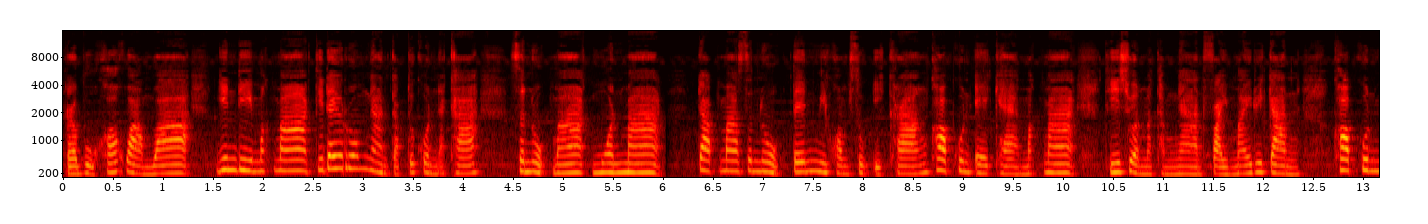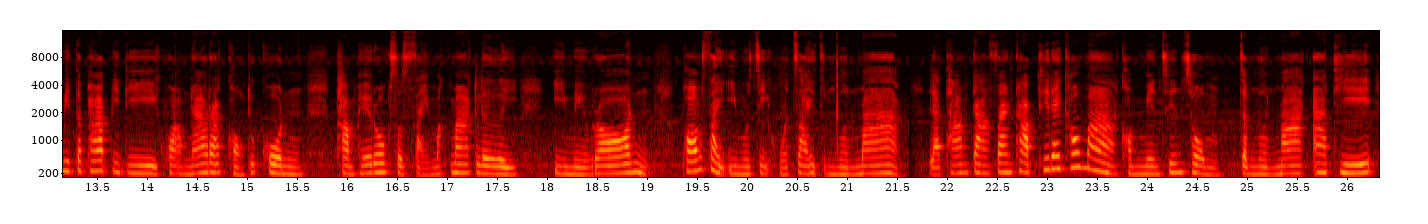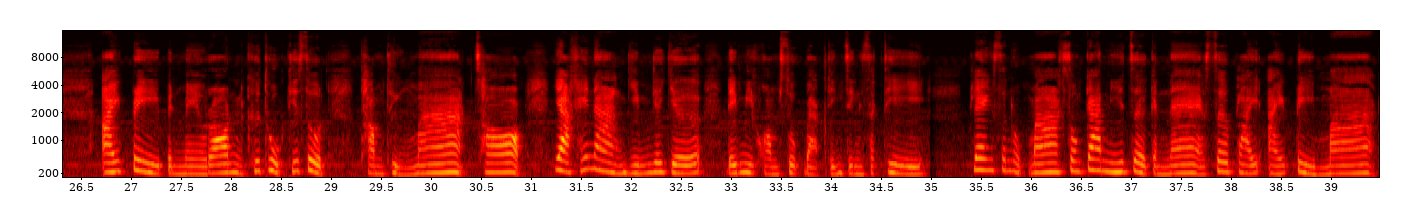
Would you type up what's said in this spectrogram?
ระบุข้อความว่า ยินดีมากๆที่ได้ร่วมงานกับทุกคนนะคะ สนุกมากมวนมาก กลับมาสนุกเต้นมีความสุขอีกครั้ง ขอบคุณเอแคร์มาก ๆ ที่ชวนมาทำงานไฟไหม้ด้วยกัน ขอบคุณมิตรภาพดีๆ ความน่ารักของทุกคนทำให้โลกสดใสมากๆเลย อีเมลร้อน พร้อมใส่อีโมจิหัวใจจำนวนมาก และท่ามกลางแฟนคลับที่ได้เข้ามาคอมเมนต์ชื่นชมจำนวนมากอาทิ ไอปรีเป็นเมรอนคือถูกที่สุดทำถึงมากชอบ อยากให้นางยิ้มเยอะๆ ได้มีความสุขแบบจริง ๆ สักที เพลงสนุกมากสงการนี้เจอกันแน่เซอร์ไพรส์ไอปรีมาก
